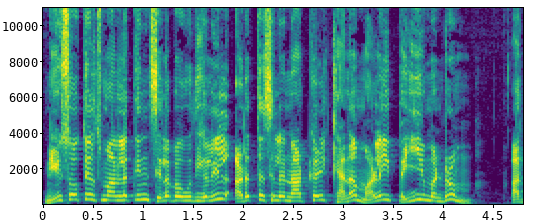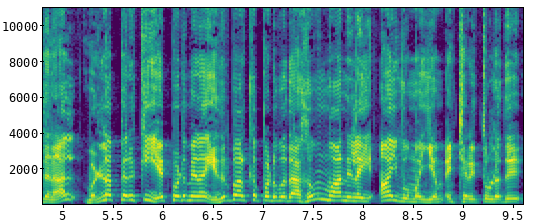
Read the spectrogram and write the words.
நியூ சவுத்வேல்ஸ் மாநிலத்தின் சில பகுதிகளில் அடுத்த சில நாட்கள் கன மழை பெய்யும் என்றும் அதனால் வெள்ளப்பெருக்கு ஏற்படும் என எதிர்பார்க்கப்படுவதாகவும் வானிலை ஆய்வு மையம் எச்சரித்துள்ளது.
